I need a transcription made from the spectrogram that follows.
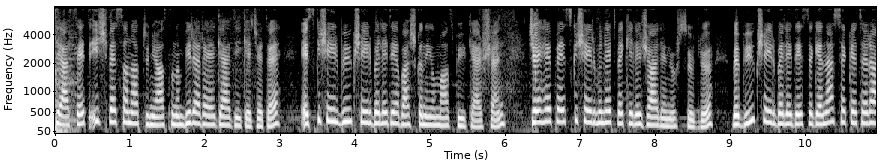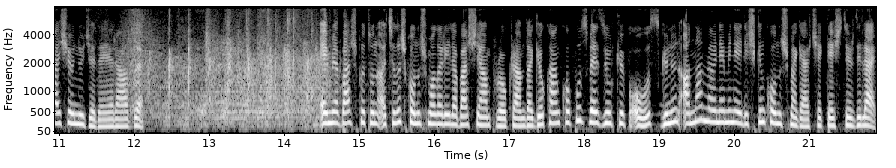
Siyaset, iş ve sanat dünyasının bir araya geldiği gecede Eskişehir Büyükşehir Belediye Başkanı Yılmaz Büyükerşen, CHP Eskişehir Milletvekili Jale Ürsüllü ve Büyükşehir Belediyesi Genel Sekreteri Ayşe Ünlüce de yer aldı. Emre Başkut'un açılış konuşmalarıyla başlayan programda Gökhan Kopuz ve Zülküf Oğuz günün anlam ve önemine ilişkin konuşma gerçekleştirdiler.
